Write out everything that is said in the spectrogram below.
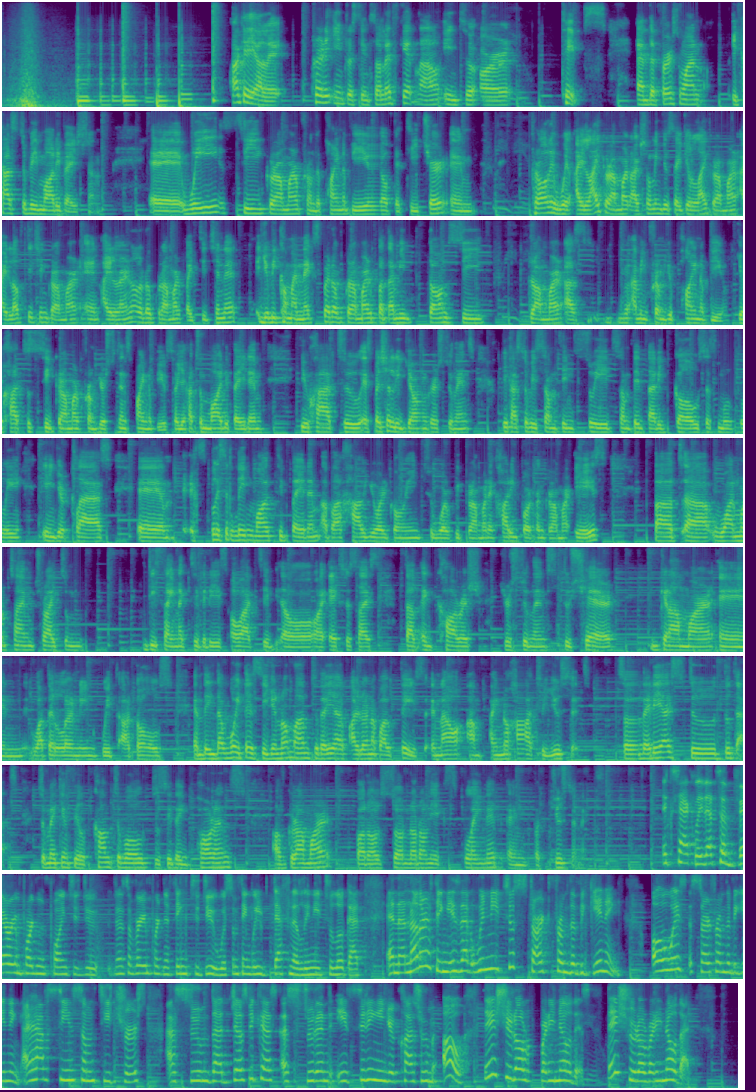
Okay, Ale, pretty interesting. So let's get now into our tips. And the first one, it has to be motivation. Uh, we see grammar from the point of view of the teacher and probably will. I like grammar. Actually, you say you like grammar. I love teaching grammar, and I learn a lot of grammar by teaching it. You become an expert of grammar, but I mean, don't see grammar as I mean, from your point of view. You had to see grammar from your students' point of view. So you had to motivate them. You had to, especially younger students, it has to be something sweet, something that it goes smoothly in your class. Um, explicitly motivate them about how you are going to work with grammar and how important grammar is. But uh, one more time, try to design activities or active or exercise that encourage your students to share grammar and what they're learning with adults. And then that way they see, you know, mom, today I, I learned about this and now I'm, I know how to use it. So the idea is to do that, to make them feel comfortable, to see the importance of grammar, but also not only explain it and but using it. Exactly. That's a very important point to do. That's a very important thing to do with something we definitely need to look at. And another thing is that we need to start from the beginning. Always start from the beginning. I have seen some teachers assume that just because a student is sitting in your classroom, oh, they should already know this. They should already know that.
